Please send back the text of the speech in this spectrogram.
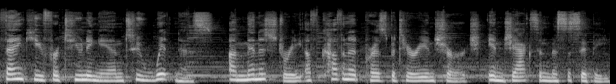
Thank you for tuning in to Witness, a ministry of Covenant Presbyterian Church in Jackson, Mississippi.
